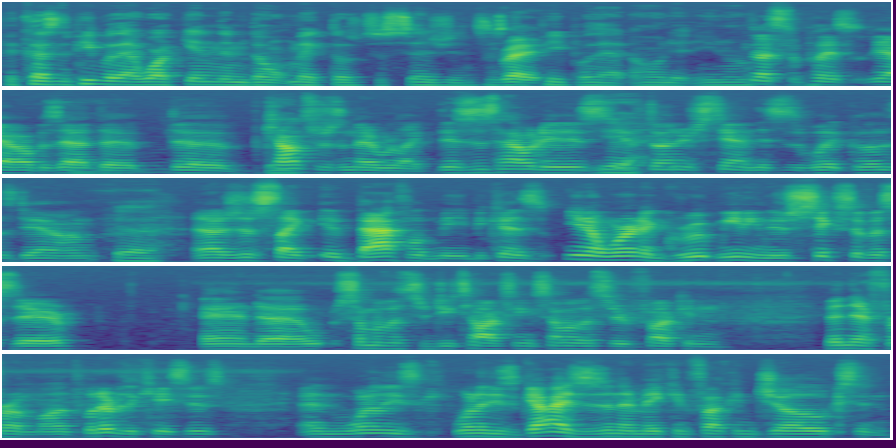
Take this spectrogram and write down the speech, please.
because the people that work in them don't make those decisions. It's Right. the people that own it, you know. That's the place. Yeah, I was at the the counselors in there were like, "This is how it is. You have to understand. This is what goes down." Yeah. And I was just like, it baffled me because you know we're in a group meeting. There's six of us there, and uh, some of us are detoxing. Some of us are fucking been there for a month, whatever the case is. And one of these one of these guys is in there making fucking jokes and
